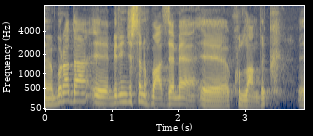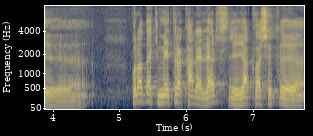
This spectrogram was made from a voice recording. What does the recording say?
E, burada e, birinci sınıf malzeme e, kullandık. E, buradaki metrekareler e, yaklaşık e,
